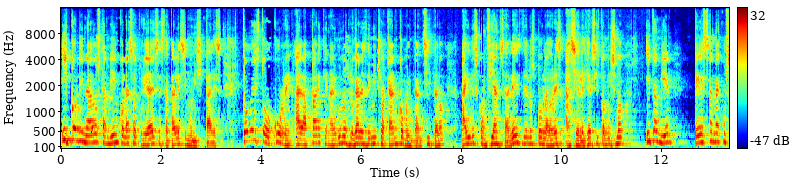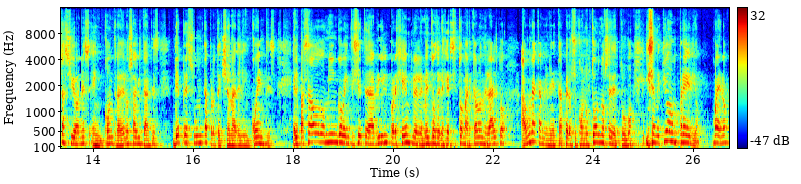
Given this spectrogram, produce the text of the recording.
y coordinados también con las autoridades estatales y municipales. Todo esto ocurre a la par que en algunos lugares de Michoacán, como en Tancítaro, hay desconfianza desde los pobladores hacia el ejército mismo y también pesan acusaciones en contra de los habitantes de presunta protección a delincuentes. El pasado domingo 27 de abril, por ejemplo, elementos del ejército marcaron el alto a una camioneta, pero su conductor no se detuvo y se metió a un predio. Bueno,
